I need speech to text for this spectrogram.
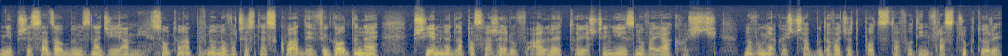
Nie przesadzałbym z nadziejami. Są to na pewno nowoczesne składy, wygodne, przyjemne dla pasażerów, ale to jeszcze nie jest nowa jakość. Nową jakość trzeba budować od podstaw, od infrastruktury.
